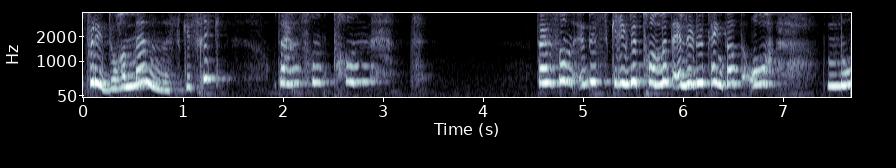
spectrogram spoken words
Fordi du har menneskefrykt. Og det er jo en sånn tomhet. Det er jo sånn ubeskrivelig tomhet. Eller du tenkte at å, nå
